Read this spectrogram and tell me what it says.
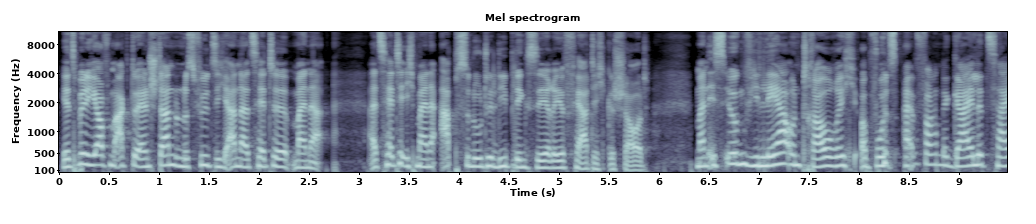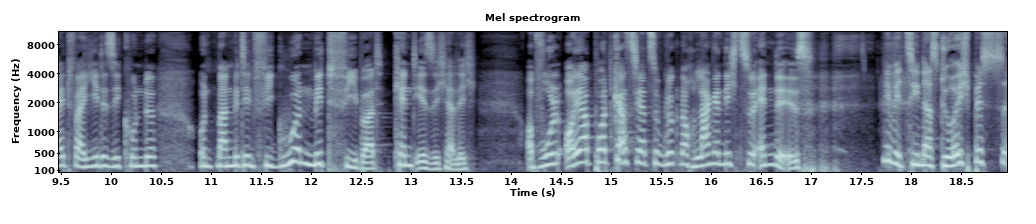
jetzt bin ich auf dem aktuellen Stand und es fühlt sich an, als hätte meine, als hätte ich meine absolute Lieblingsserie fertig geschaut. Man ist irgendwie leer und traurig, obwohl es einfach eine geile Zeit war, jede Sekunde, und man mit den Figuren mitfiebert. Kennt ihr sicherlich. Obwohl euer Podcast ja zum Glück noch lange nicht zu Ende ist. Nee, wir ziehen das durch, bis, äh,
